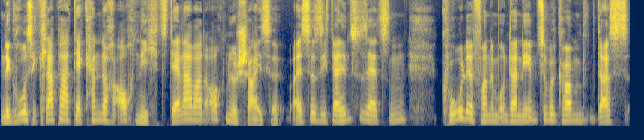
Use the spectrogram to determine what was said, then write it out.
eine große Klappe hat, der kann doch auch nichts. Der labert auch nur Scheiße. Weißt du, sich da hinzusetzen, Kohle von einem Unternehmen zu bekommen, das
